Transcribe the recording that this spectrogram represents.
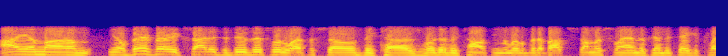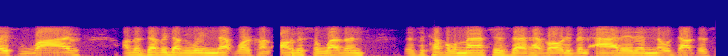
I am, um, you know, very, very excited to do this little episode because we're going to be talking a little bit about SummerSlam that's going to be taking place live on the WWE Network on August 11th. There's a couple of matches that have already been added, and no doubt there's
